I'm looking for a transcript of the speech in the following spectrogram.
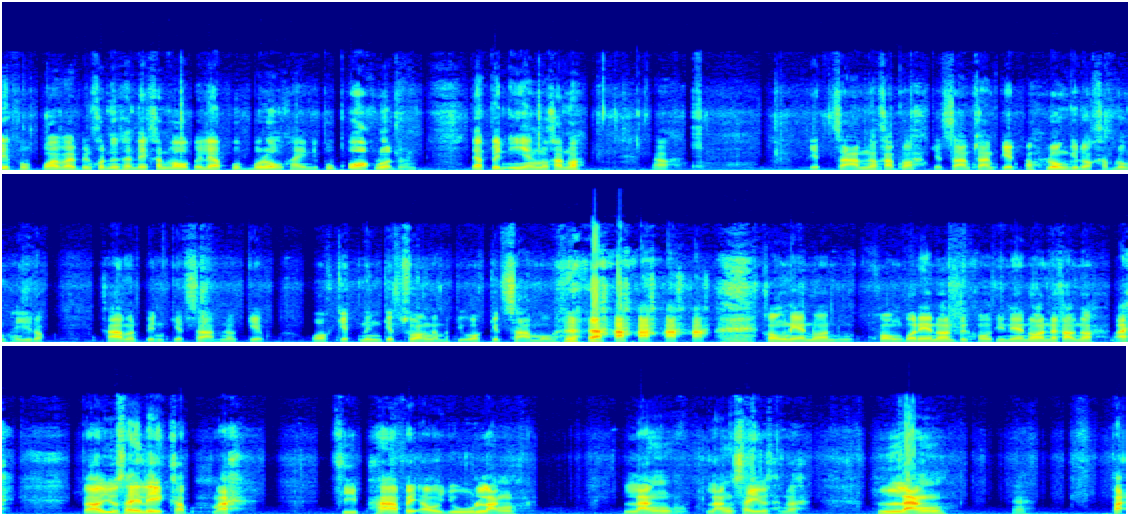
นี่ผมปล่อยไว้เป็นคนหนึงสันได้คันเว้าไปแล้วปุ๊บบ่ลงให้นี่ปุ๊บออกรถมันจะเป็นอีหยังเนาะครับเนาะอ้าวเจ็ดสามเนาะครับเนาะเจ็ดสามสามเจ็ดเอาลงอยู่ดอกครับลงให้อยู่ดอกค่ามันเป็นเจ็ดสามเราเก็บออกเก็บหนึ่งเก็บสองแล้วมันสิออกเก็บสามหมดของแน่นอนของบแน่นอนเป็นของที่แน่นอนนะครับเนาะไปไปเอายู่ใส่เลขครับมา สีผ้าไปเอาอยู่หลัง หลังหลังใส่วัฒนะหลังพระ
